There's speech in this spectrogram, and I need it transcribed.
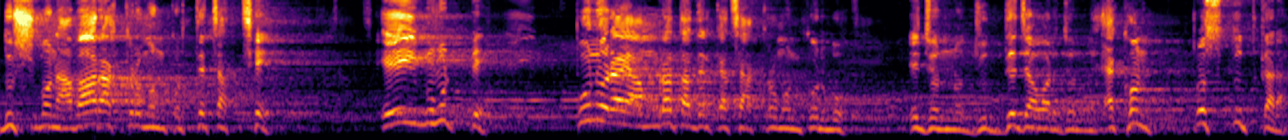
দুশ্মন আবার আক্রমণ করতে চাচ্ছে। এই মুহূর্তে পুনরায় আমরা তাদের কাছে আক্রমণ করব। এজন্য যুদ্ধে যাওয়ার জন্য এখন প্রস্তুত কারা?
